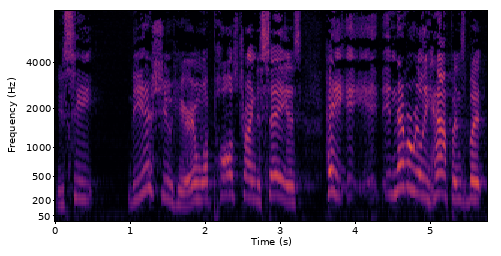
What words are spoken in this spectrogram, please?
You see, the issue here and what Paul's trying to say is, hey, it, it never really happens, but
